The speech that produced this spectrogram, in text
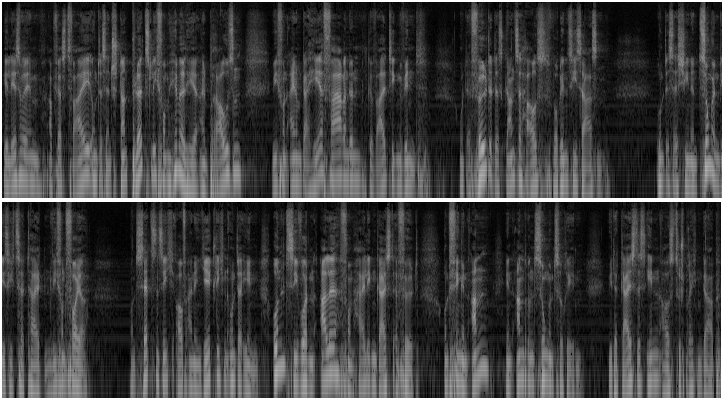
Hier lesen wir im Abvers 2, und es entstand plötzlich vom Himmel her ein Brausen wie von einem daherfahrenden gewaltigen Wind und erfüllte das ganze Haus, worin sie saßen. Und es erschienen Zungen, die sich zerteilten wie von Feuer und setzten sich auf einen jeglichen unter ihnen. Und sie wurden alle vom Heiligen Geist erfüllt und fingen an, in anderen Zungen zu reden, wie der Geist es ihnen auszusprechen gab.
